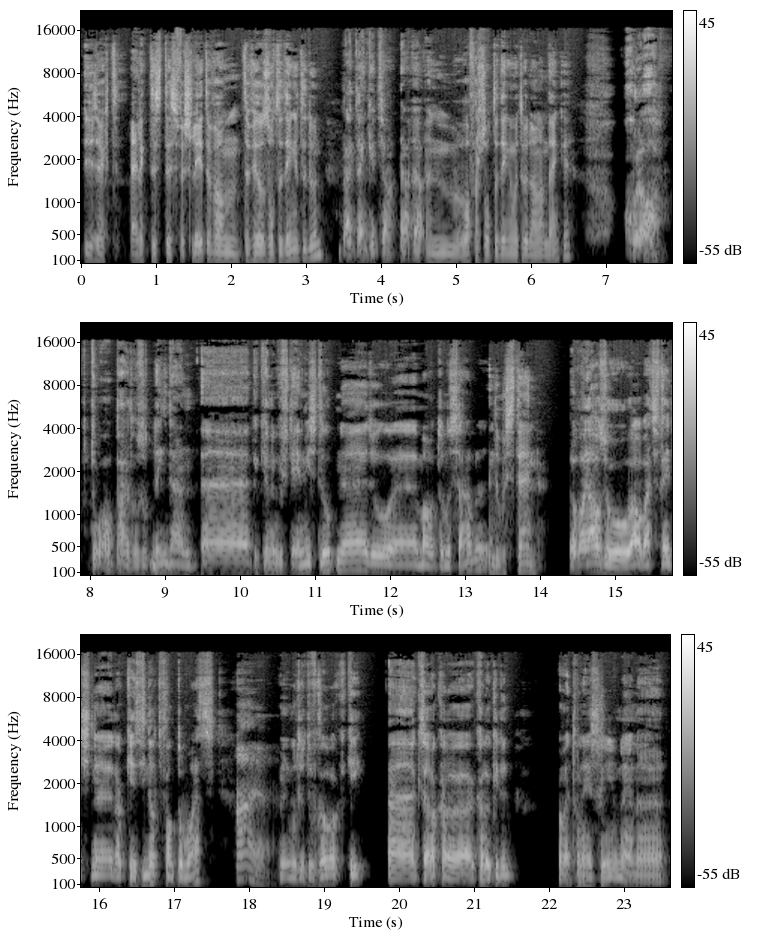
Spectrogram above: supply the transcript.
je zegt eigenlijk, het is, het is versleten van te veel zotte dingen te doen. Ik denk het, ja. ja, ja. En wat voor zotte dingen moeten we dan aan denken? Goh, ja, toch wel een paar soort dingen gedaan. Eh, ik heb in de woestijn geweest lopen, eh, zo eh marathon de sabelen. In de woestijn. Ja, maar ja, zo ja, wedstrijdje eh, dat ik gezien had van Thomas. Ah ja. Mijn moeder de vrouw had gekeken. Eh, ik zei, ja, ik ga, ik ga doen. En met dan inschreven en eh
